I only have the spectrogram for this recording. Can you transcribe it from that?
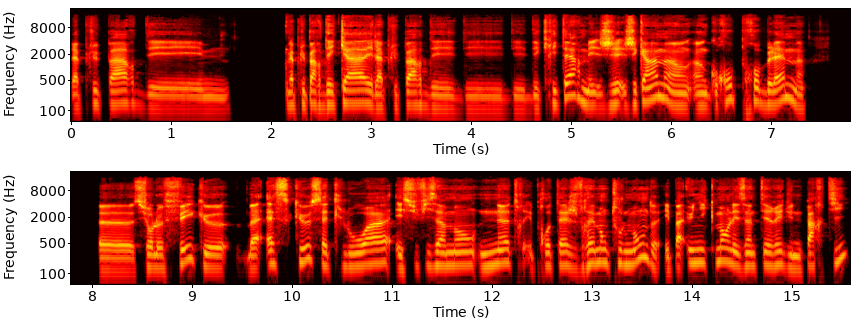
la plupart des, la plupart des cas et la plupart des, des, des, critères, mais j'ai quand même un, gros problème euh, sur le fait que bah, est-ce que cette loi est suffisamment neutre et protège vraiment tout le monde et pas uniquement les intérêts d'une partie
